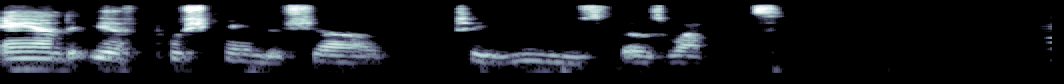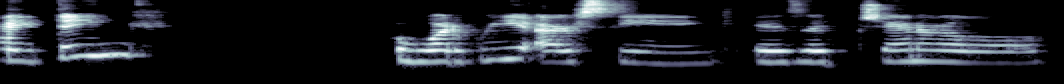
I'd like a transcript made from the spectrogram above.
And if push came to shove to use those weapons? I think what we are seeing is a general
